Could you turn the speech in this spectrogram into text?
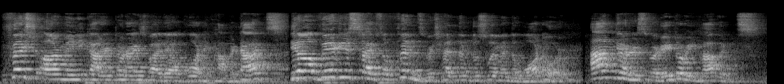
Fish are mainly characterized by their aquatic habitats. There are various types of fins which help them to swim in the water and their respiratory habits.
